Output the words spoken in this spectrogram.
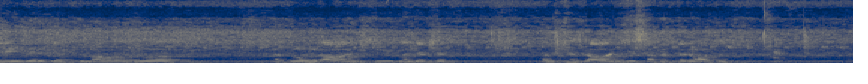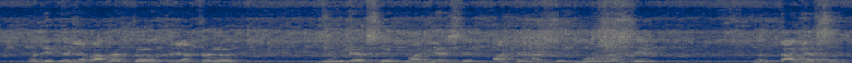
या इंदेरीच्या पुलावर दोन गावांची म्हणजे अशा पंचवीस गावांची सातत्याने वाहतूक पलीकडल्या भागात खऱ्या अर्थानं जेवले असेल भाजी असेल पाटण असेल बोर असेल तर ताजे असेल.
